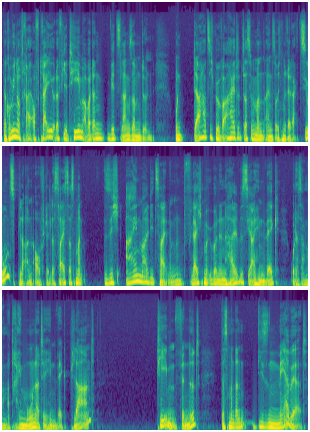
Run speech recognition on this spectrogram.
Dann komme ich noch drei, auf drei oder vier Themen, aber dann wird es langsam dünn. Da hat sich bewahrheitet, dass wenn man einen solchen Redaktionsplan aufstellt, das heißt, dass man sich einmal die Zeit nimmt und vielleicht mal über ein halbes Jahr hinweg oder sagen wir mal drei Monate hinweg plant, Themen findet, dass man dann diesen Mehrwert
